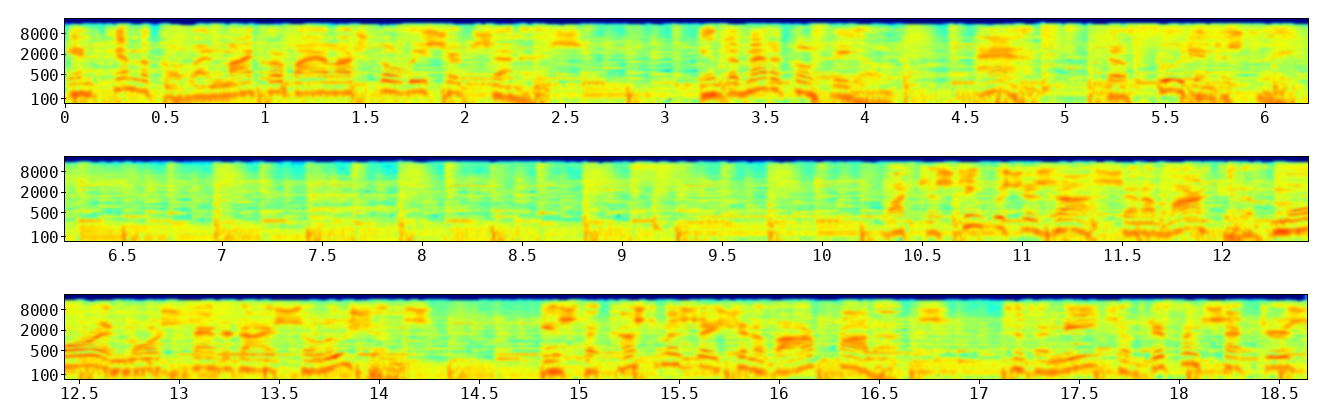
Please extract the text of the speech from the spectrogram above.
in chemical and microbiological research centers, in the medical field, and the food industry. What distinguishes us in a market of more and more standardized solutions is the customization of our products to the needs of different sectors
